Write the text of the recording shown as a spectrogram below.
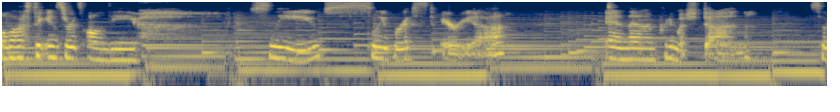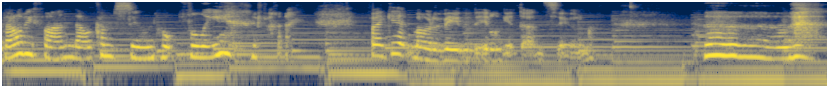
elastic inserts on the sleeves, sleeve wrist area, and then I'm pretty much done. So that'll be fun. That'll come soon, hopefully. if I if I get motivated, it'll get done soon.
